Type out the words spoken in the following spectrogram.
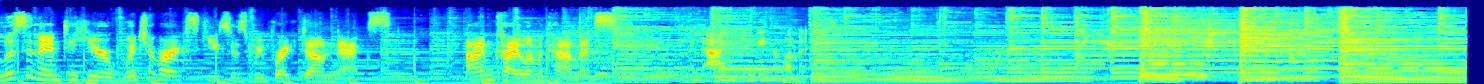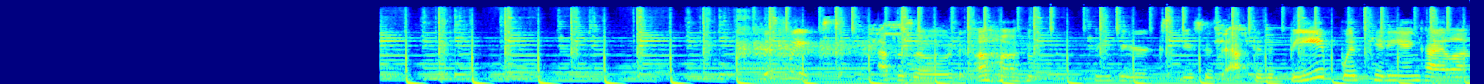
Listen in to hear which of our excuses we break down next. I'm Kyla McComas. And I'm Kitty Clemens. Episode of Leave Your Excuses After the Beep with Kitty and Kyla,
